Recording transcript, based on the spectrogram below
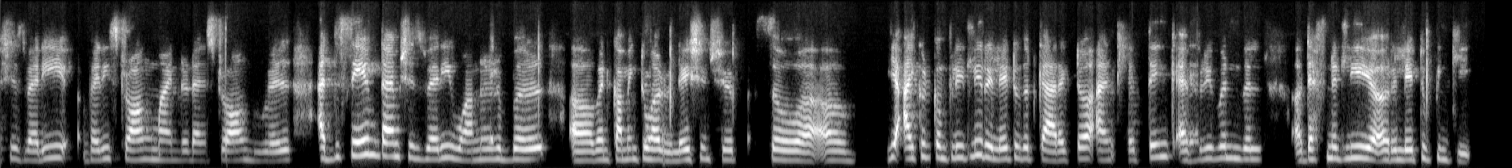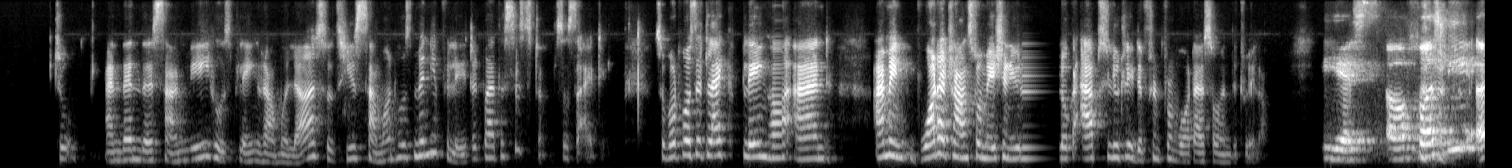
she's very very strong minded and strong willed at the same time she's very vulnerable uh, when coming to her relationship so uh, yeah i could completely relate to that character and i think everyone will uh, definitely uh, relate to pinky True. And then there's Saanve who's playing Ramula. So she's someone who's manipulated by the system, society. So what was it like playing her? And I mean, what a transformation. You look absolutely different from what I saw in the trailer. Yes. Uh, firstly, uh,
